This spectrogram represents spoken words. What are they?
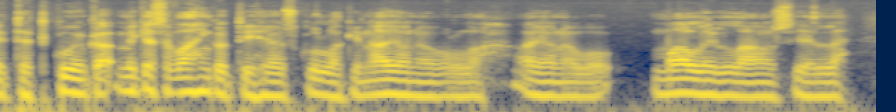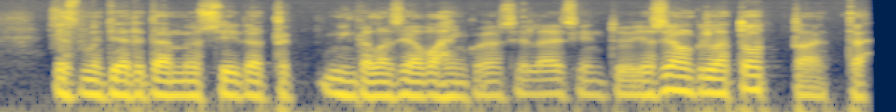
että, että kuinka, mikä se vahinkotiheys kullakin ajoneuvolla, ajoneuvomallilla on siellä – ja sitten me tiedetään myös siitä, että minkälaisia vahinkoja siellä esiintyy. Ja se on kyllä totta, että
